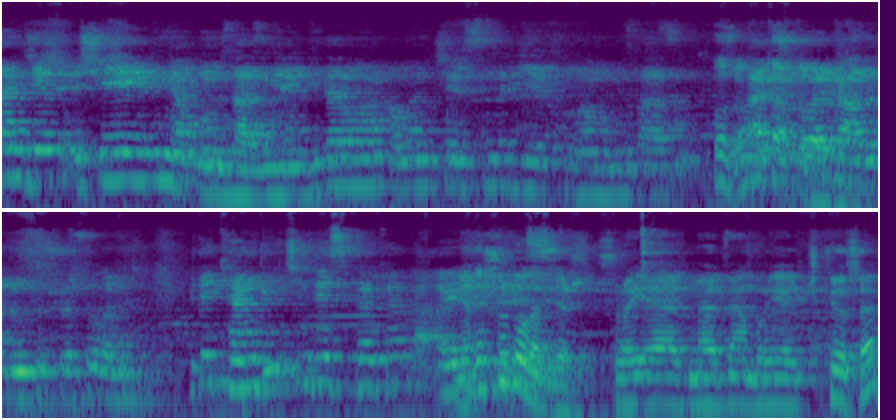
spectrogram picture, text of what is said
bence şeye yakın yapmamız lazım. Yani gider olan alan içerisinde bir yeri kullanmamız lazım. O zaman Belki mutfak şu olur. duvarı kaldırdığımızda şurası olabilir. Bir de kendi içinde spiratör Ya da şurada olabilir. Şurayı eğer merdiven buraya çıkıyorsa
